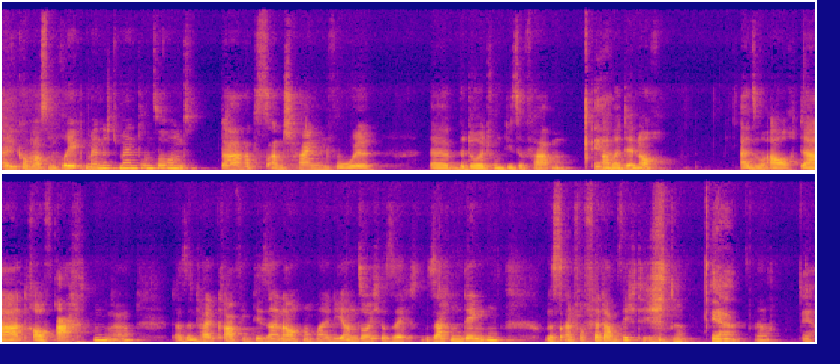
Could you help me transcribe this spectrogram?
weil die kommen aus dem Projektmanagement und so und da hat es anscheinend wohl äh, Bedeutung, diese Farben. Ja. Aber dennoch, also auch da drauf achten, ne? da sind halt Grafikdesigner auch nochmal, die an solche Sachen denken und das ist einfach verdammt wichtig. Ne? Ja. ja. Ja,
